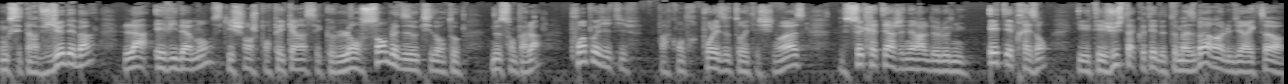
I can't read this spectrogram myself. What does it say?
Donc c'est un vieux débat. Là, évidemment, ce qui change pour Pékin, c'est que l'ensemble des Occidentaux ne sont pas là. Point positif par contre, pour les autorités chinoises, le secrétaire général de l'ONU était présent. Il était juste à côté de Thomas Barr, hein, le directeur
